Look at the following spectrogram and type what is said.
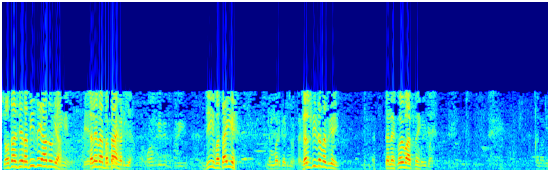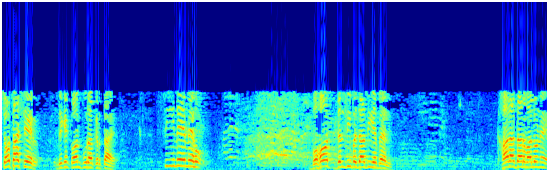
چوتھا شیر ابھی سے یاد ہو گیا؟ چلے بھائی بتائیں۔ جی بتائیے۔ نمبر غلطی سے بچ گئی۔ چلے کوئی بات نہیں۔ چوتھا شیر دیکھیں کون پورا کرتا ہے۔ سینے میں ہو۔ بہت جلدی بجا دی ہے بیل۔ کھارا دار والوں نے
